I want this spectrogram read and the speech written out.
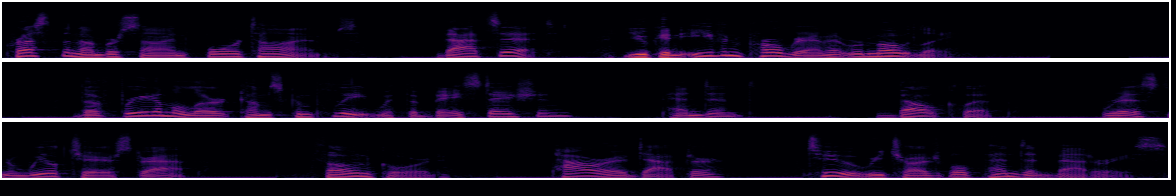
press the number sign four times. That's it. You can even program it remotely. The Freedom Alert comes complete with the base station, pendant, belt clip, wrist and wheelchair strap, phone cord, power adapter, two rechargeable pendant batteries,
